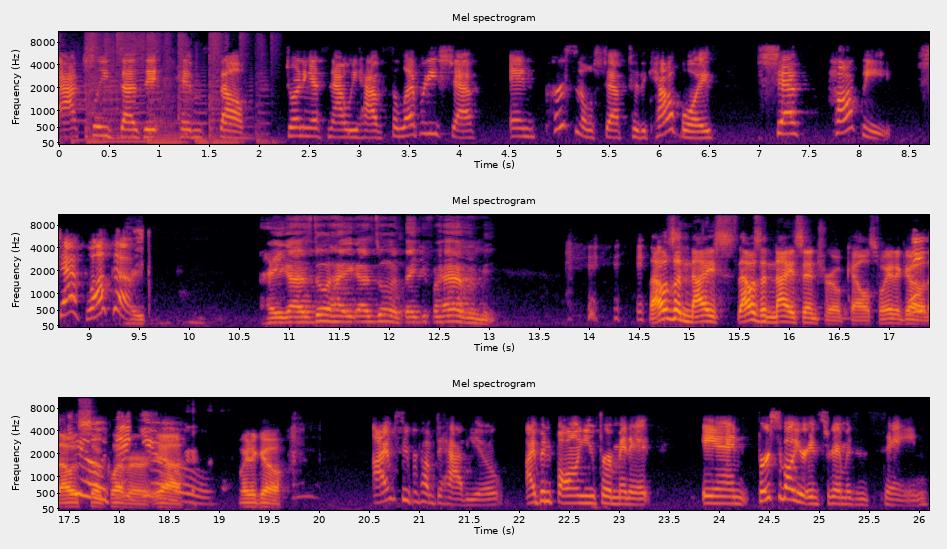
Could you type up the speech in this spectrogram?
actually does it himself. Joining us now, we have celebrity chef and personal chef to the Cowboys, Chef Hoppie. Chef, welcome. Hey, how you guys doing? How you guys doing? Thank you for having me. that was a nice that was a nice intro, Kels. Way to go. Thank that was you, so clever. Yeah. Way to go. I'm super pumped to have you. I've been following you for a minute and first of all, your Instagram is insane.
